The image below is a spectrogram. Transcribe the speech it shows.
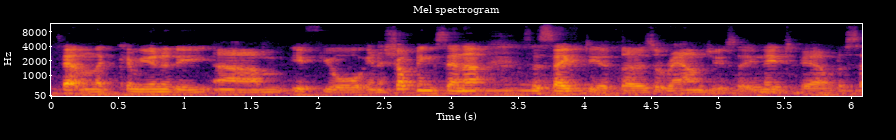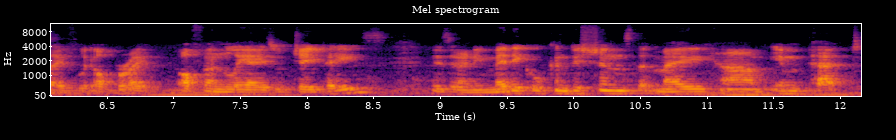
it's out in the community um, if you're in a shopping centre, it's the safety of those around you. So you need to be able to safely operate. Often liaise with GPs. Is there any medical conditions that may um, impact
